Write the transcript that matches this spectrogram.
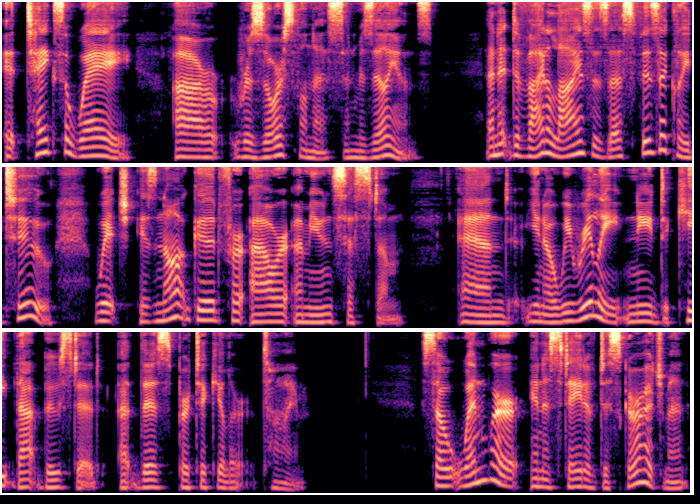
It takes away our resourcefulness and resilience and it devitalizes us physically too, which is not good for our immune system. And, you know, we really need to keep that boosted at this particular time. So when we're in a state of discouragement,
